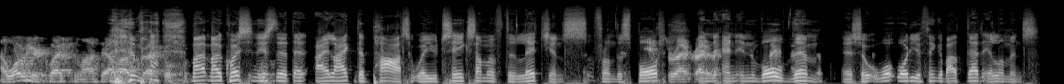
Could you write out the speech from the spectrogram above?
uh, what was your question, Lasse? my, my question is that, that I like the part where you take some of the legends from the sport yes, right, right, and, right. and involve them. Uh, so, what, what do you think about that element?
